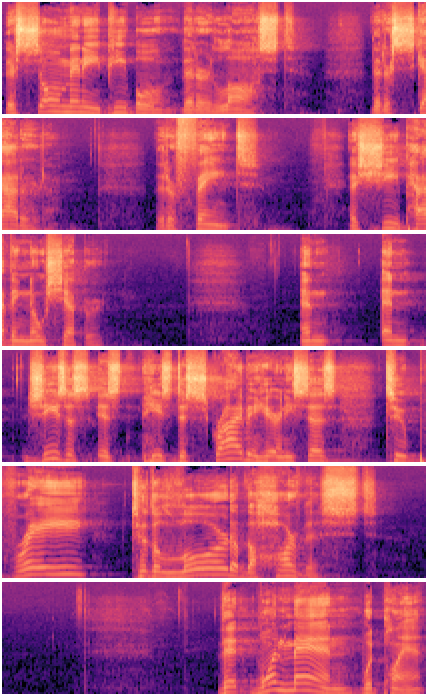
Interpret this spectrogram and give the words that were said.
There's so many people that are lost, that are scattered, that are faint, as sheep having no shepherd. And, and Jesus is, he's describing here, and he says, to pray to the Lord of the harvest that one man would plant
